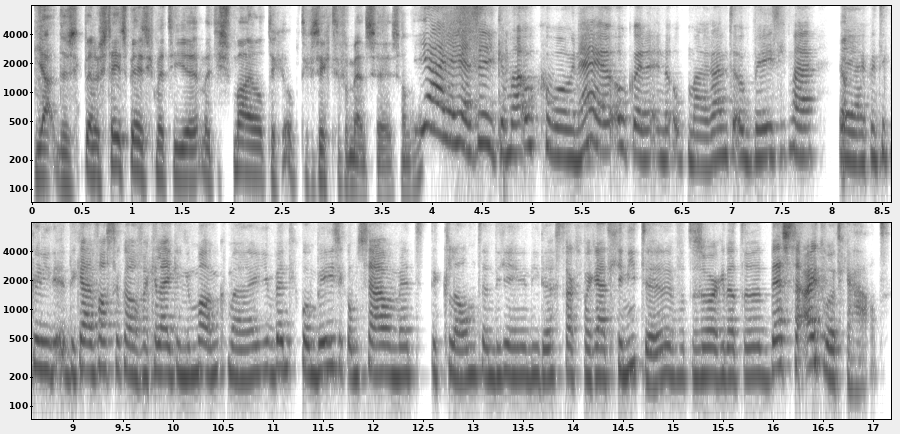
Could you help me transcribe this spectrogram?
Ja, dus ik ben nog steeds bezig met die, uh, met die smile op de, op de gezichten van mensen, Sander. Ja, ja, ja, zeker. Maar ook gewoon, hè, ook in de openbare ruimte ook bezig. Maar ja, ja goed, die, kun je, die gaan vast ook wel vergelijkingen mank. Maar je bent gewoon bezig om samen met de klant en degene die er straks van gaat genieten, ervoor te zorgen dat er het beste uit wordt gehaald.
